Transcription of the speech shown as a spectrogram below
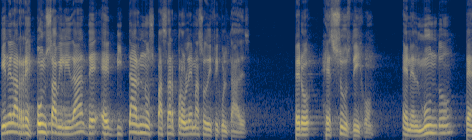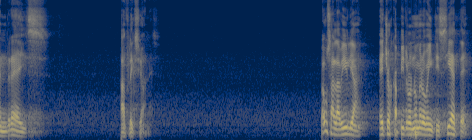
tiene la responsabilidad de evitarnos pasar problemas o dificultades. Pero Jesús dijo, en el mundo tendréis aflicciones. Vamos a la Biblia, Hechos capítulo número 27,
